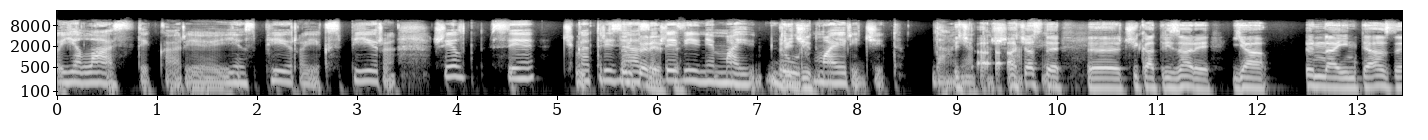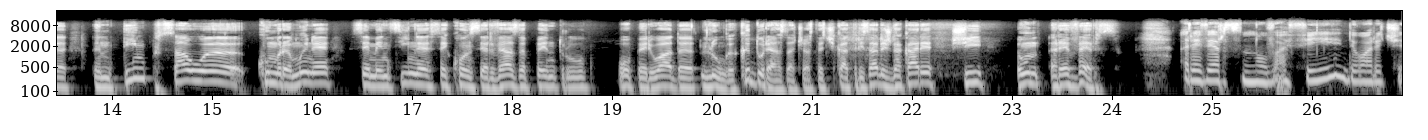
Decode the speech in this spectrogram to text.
elastic, care inspiră, expiră și el se cicatrizează, Întărește. devine mai dur, Rigid. mai rigid. Da, Deci iată a, așa ar această fi. uh, cicatrizare, ea înaintează în timp sau uh, cum rămâne, se menține, se conservează pentru o perioadă lungă? Cât durează această cicatrizare și dacă are și un revers? Revers nu va fi, deoarece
